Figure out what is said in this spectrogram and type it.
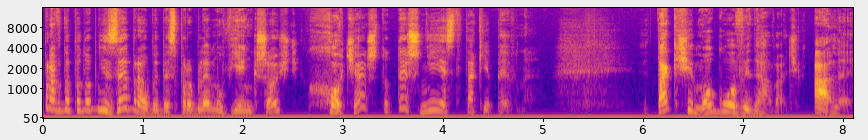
prawdopodobnie zebrałby bez problemu większość, chociaż to też nie jest takie pewne. Tak się mogło wydawać, ale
